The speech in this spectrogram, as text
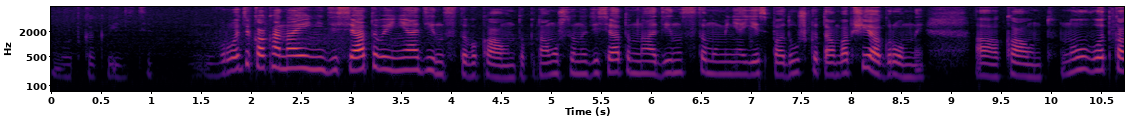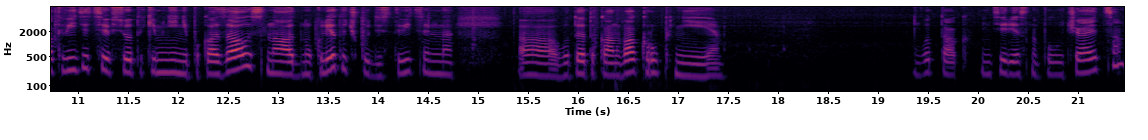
Вот как видите. Вроде как она и не 10 и не 11 каунта, потому что на 10 на 11 у меня есть подушка, там вообще огромный а, каунт. Ну вот, как видите, все-таки мне не показалось, на одну клеточку действительно а, вот эта канва крупнее. Вот так интересно получается.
